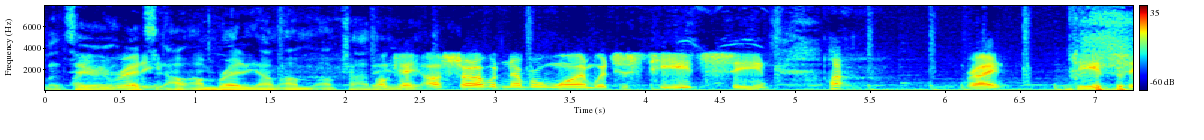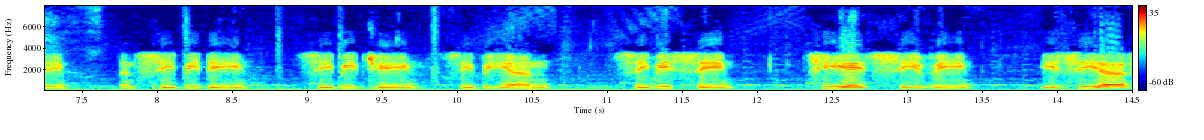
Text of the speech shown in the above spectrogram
Let's hear it. ready? Let's- I'm I'm ready. I'm, I'm, I'm trying to okay, it. I'll start with number one, which is THC. Right? THC. then CBD, CBG, CBN, CBC, THCV, ECS,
